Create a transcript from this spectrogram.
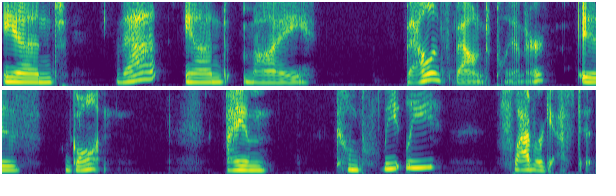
And that and my balance bound planner is gone. I am completely flabbergasted.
